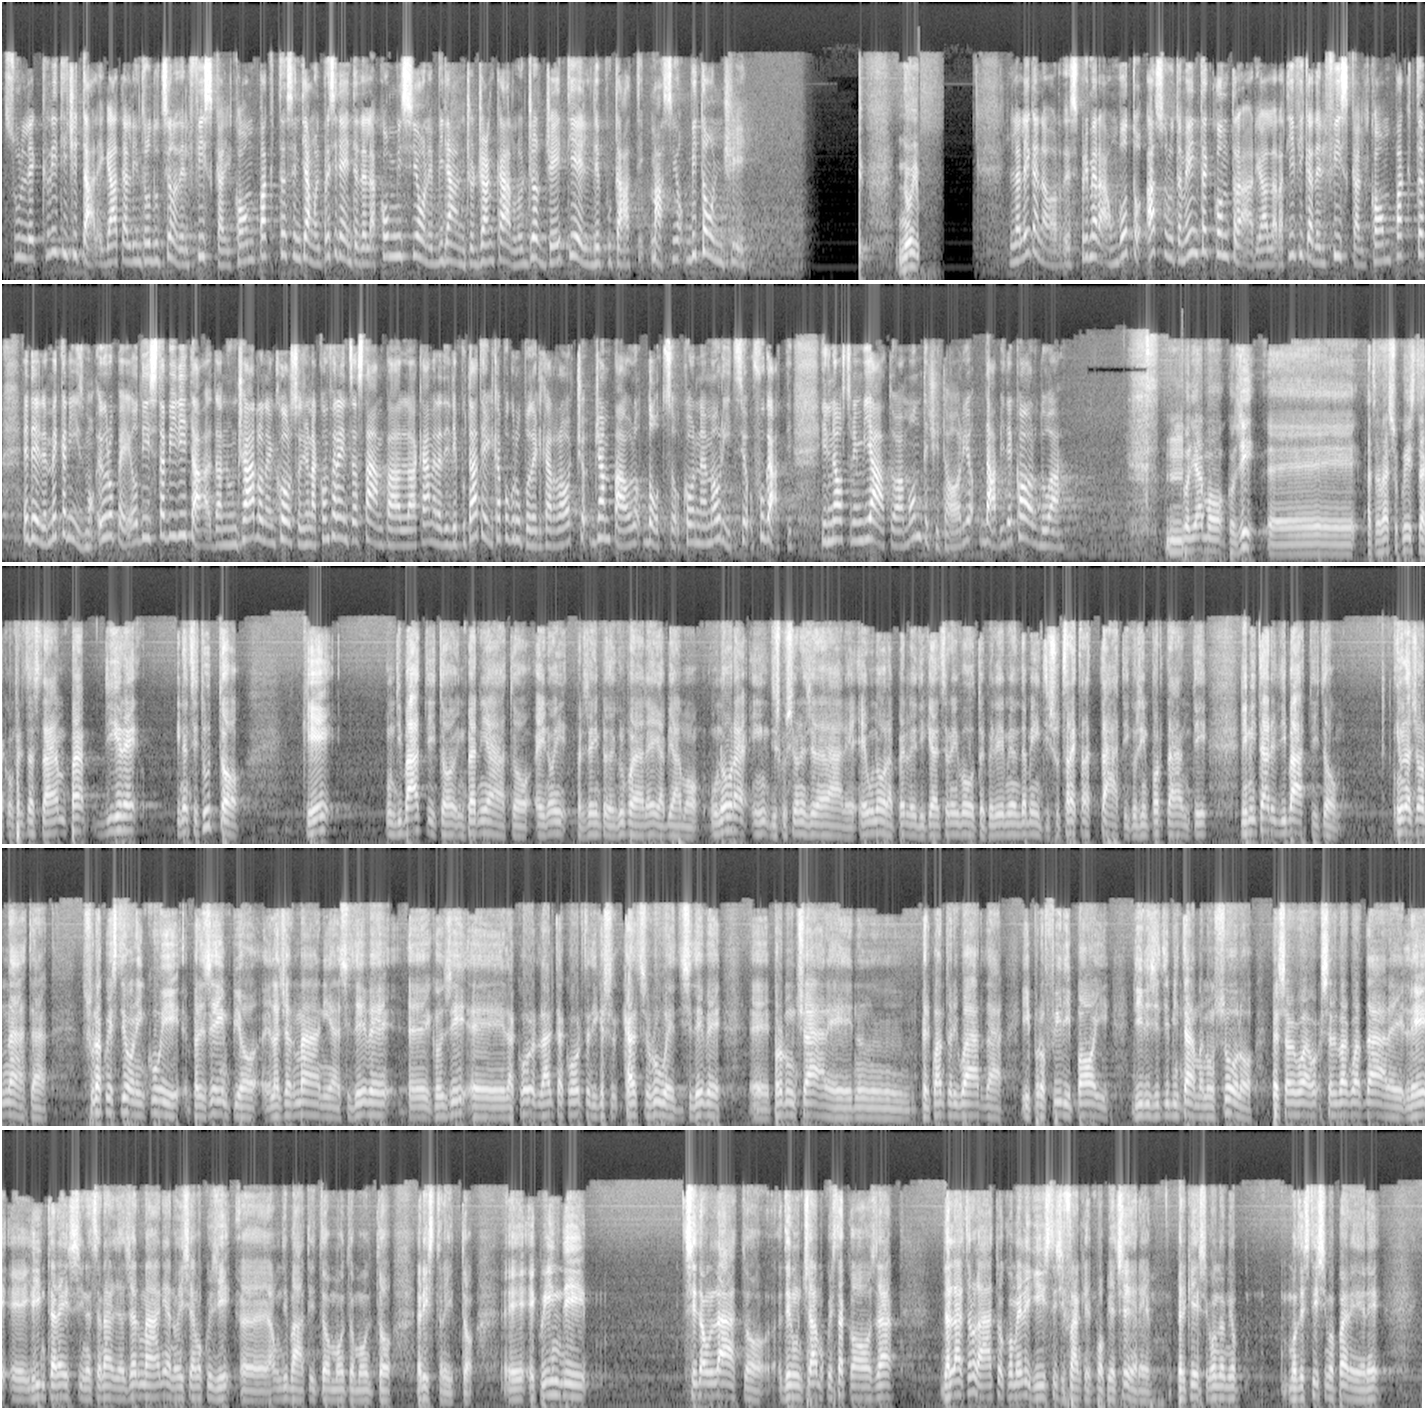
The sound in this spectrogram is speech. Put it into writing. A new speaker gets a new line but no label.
Sulle criticità legate all'introduzione del Fiscal Compact sentiamo il Presidente della Commissione Bilancio Giancarlo Giorgetti e il Deputato Massimo Bitonci. Noi la Lega Nord esprimerà un voto assolutamente contrario alla ratifica del Fiscal Compact e del meccanismo europeo di stabilità. Ad annunciarlo nel corso di una conferenza stampa alla Camera dei Deputati il capogruppo del Carroccio Giampaolo Dozzo con Maurizio Fugatti. Il nostro inviato a Montecitorio Davide Cordua.
Mm. Vogliamo così, eh, attraverso questa conferenza stampa, dire innanzitutto che un dibattito imperniato e noi per esempio del gruppo della Lega abbiamo un'ora in discussione generale e un'ora per le dichiarazioni di voto e per gli emendamenti su tre trattati così importanti, limitare il dibattito in una giornata su una questione in cui per esempio la Germania si deve, eh, così, eh, l'alta la corte di Karlsruhe si deve eh, pronunciare per quanto riguarda i profili poi di legittimità ma non solo per salvaguardare le, eh, gli interessi nazionali della Germania, noi siamo così eh, a un dibattito molto molto ristretto. E quindi se da un lato denunciamo questa cosa, dall'altro lato come leghisti ci fa anche un po' piacere, perché secondo il mio modestissimo parere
